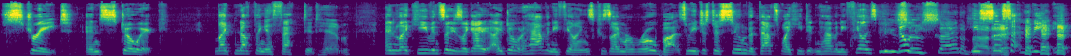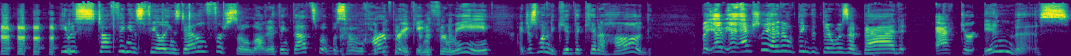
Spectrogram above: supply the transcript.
straight and stoic, like nothing affected him. And like he even said, he's like, I, I don't have any feelings because I'm a robot. So he just assumed that that's why he didn't have any feelings. He's so sad he's about so it. sad. But he, he, he was stuffing his feelings down for so long. I think that's what was so heartbreaking for me. I just wanted to give the kid a hug. But I, actually, I don't think that there was a bad actor in this.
